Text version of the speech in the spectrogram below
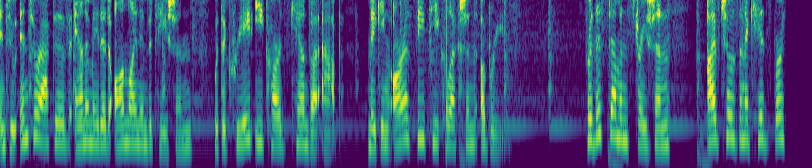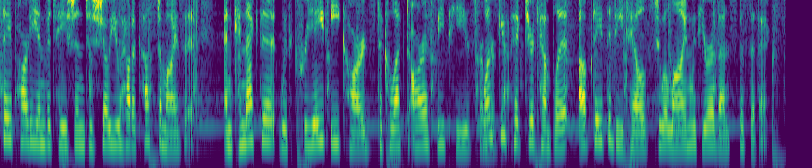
into interactive animated online invitations with the Create eCards Canva app, making RSVP collection a breeze. For this demonstration, I've chosen a kid's birthday party invitation to show you how to customize it and connect it with Create eCards to collect RSVPs from Once you've picked your template, update the details to align with your event specifics.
